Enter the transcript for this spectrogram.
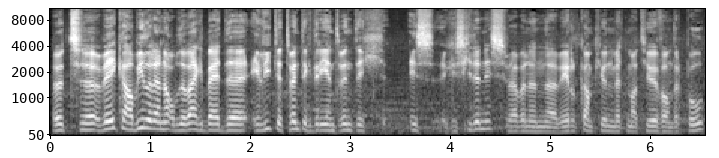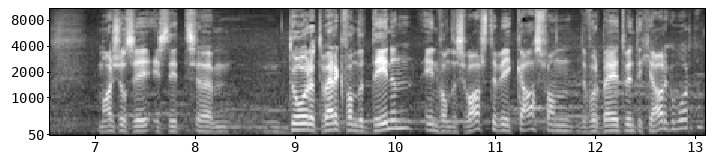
Het eh, WK wielrennen op de weg bij de Elite 2023 is geschiedenis. We hebben een eh, wereldkampioen met Mathieu van der Poel. Maar José, is dit um, door het werk van de Denen een van de zwaarste WK's van de voorbije 20 jaar geworden?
